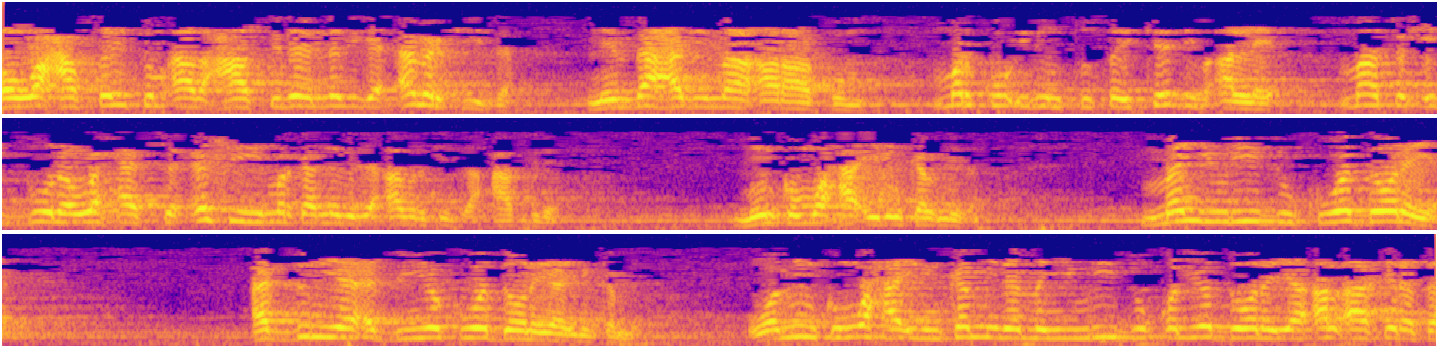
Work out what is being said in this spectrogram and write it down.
oo wacasaytum aada caasideen nebiga amarkiisa min bacdi maa araakum. Markuu idin tusay kadib alle maa tuxibuuna waxaad jeceshihiin markaad nebiga amarkiisa caasideen minkum waxaa idinka mid a. Man yuriidu kuwa doonaya addunyaa addunyo kuwa doonayaa idinka mid wa minkum waxaa idinka mida man yuriidu qolyo doonaya alaakhirata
